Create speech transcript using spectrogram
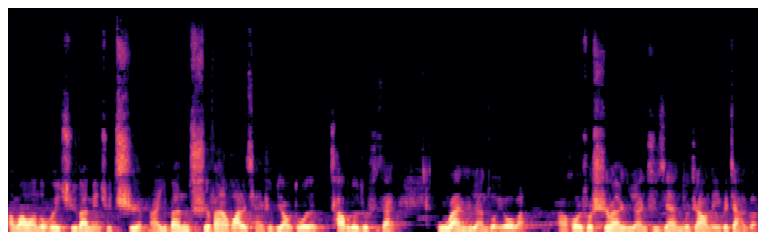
啊，往往都会去外面去吃啊，一般吃饭花的钱是比较多的，差不多就是在五万日元左右吧，啊，或者说十万日元之间，就这样的一个价格。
